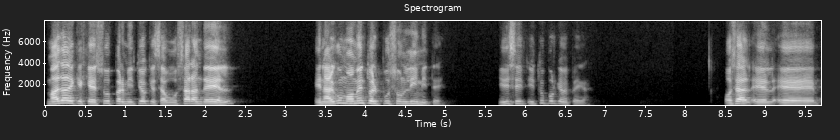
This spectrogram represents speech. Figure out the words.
Más allá de que Jesús permitió que se abusaran de él, en algún momento él puso un límite. Y dice, ¿y tú por qué me pegas? O sea, el, eh,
